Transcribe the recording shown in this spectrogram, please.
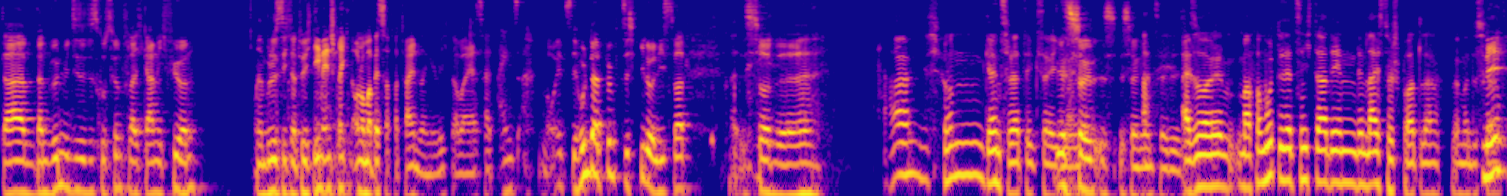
da, dann würden wir diese Diskussion vielleicht gar nicht führen. Dann würde es sich natürlich dementsprechend auch nochmal besser verteilen, sein Gewicht. Aber er ist halt 1,98, 150 Kilo liest was. Das ist schon. Äh, ja, schon grenzwertig, sag ich ist mal. Schon, ist, ist schon grenzwertig. Also, man vermutet jetzt nicht da den, den Leistungssportler, wenn man das Nee, hört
